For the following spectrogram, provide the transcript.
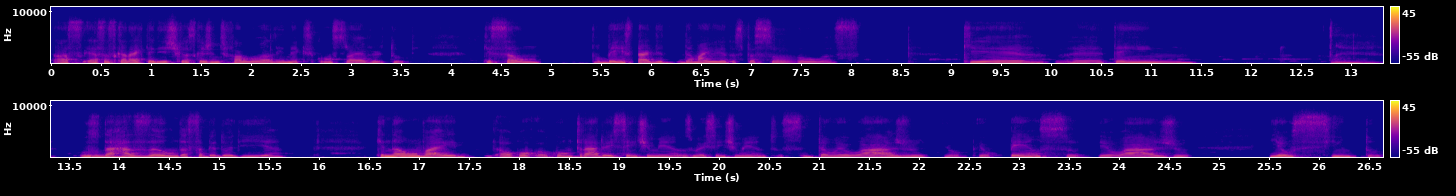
as, essas características que a gente falou ali, né, que se constrói a virtude, que são o bem-estar da maioria das pessoas, que é, tem é, uso da razão, da sabedoria, que não vai ao, ao contrário aos sentimentos, os meus sentimentos. Então eu ajo, eu, eu penso, eu ajo e eu sinto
